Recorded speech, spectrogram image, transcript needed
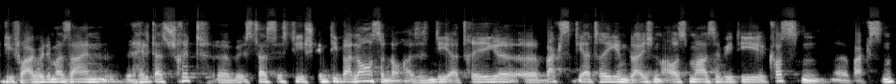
Die Frage wird immer sein, hält das Schritt? Äh, ist das, ist die, stimmt die Balance noch? Also sind die Erträge, äh, wachsen die Erträge im gleichen Ausmaße, wie die Kosten wachsen?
